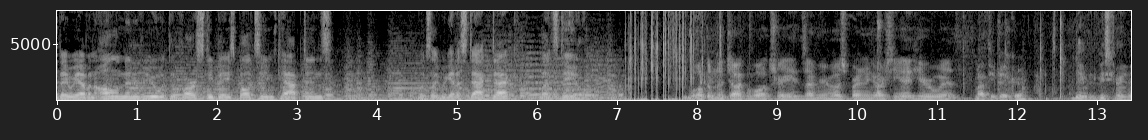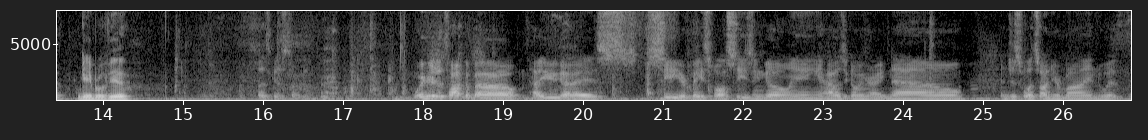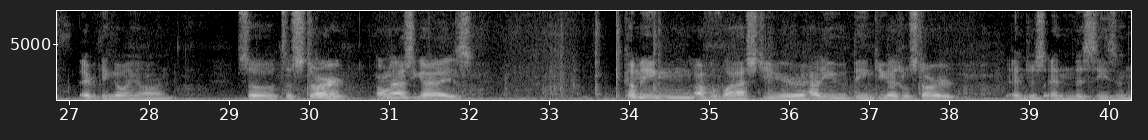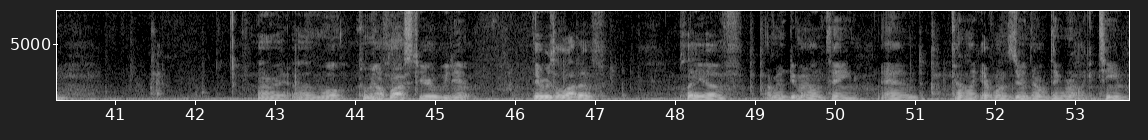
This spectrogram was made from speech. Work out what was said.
Today we have an all-in interview with the varsity baseball team captains. Looks like we got a stack deck. Let's deal. Welcome to Jock of All Trades. I'm your host Branden Garcia here with. Matthew Baker. David Vizcaino. Gabriel Villa. Let's get started. We're here to talk about how you guys see your baseball season going, how's it going right now, and just what's on your mind with everything going on. So to start, I want to ask you guys coming off of last year, how do you think you guys will start and just end this season? All right. Um, well, coming off last year, we didn't. There was a lot of play of I'm gonna do my own thing, and kind of like everyone's doing their own thing. We're not like a team,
